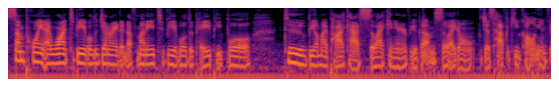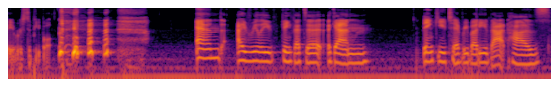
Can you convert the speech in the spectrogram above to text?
some point, I want to be able to generate enough money to be able to pay people to be on my podcast so I can interview them so I don't just have to keep calling in favors to people. and I really think that's it. Again, thank you to everybody that has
